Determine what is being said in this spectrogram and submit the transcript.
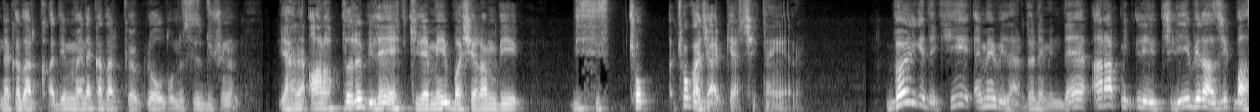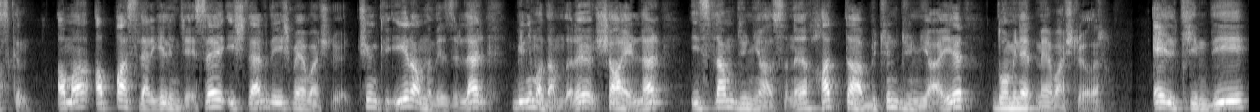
Ne kadar kadim ve ne kadar köklü olduğunu siz düşünün. Yani Arapları bile etkilemeyi başaran bir bir çok çok acayip gerçekten yani. Bölgedeki Emeviler döneminde Arap milliyetçiliği birazcık baskın. Ama Abbasiler gelince ise işler değişmeye başlıyor. Çünkü İranlı vezirler, bilim adamları, şairler İslam dünyasını hatta bütün dünyayı domine etmeye başlıyorlar. Elkindi,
